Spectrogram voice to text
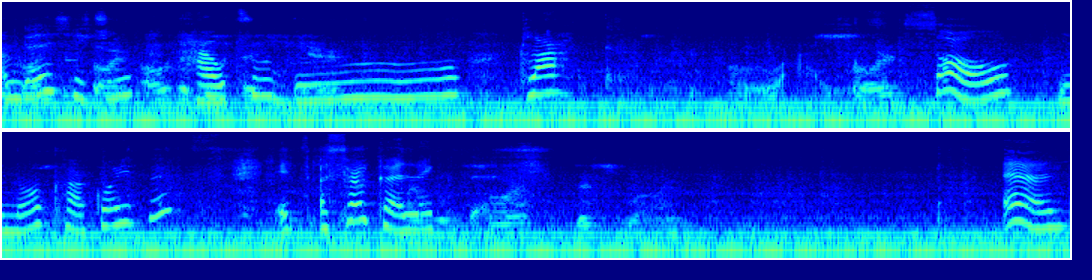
I'm going gonna teach sort all the you how to do clockwise. So, you know clockwise is? It's a circle like this. And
